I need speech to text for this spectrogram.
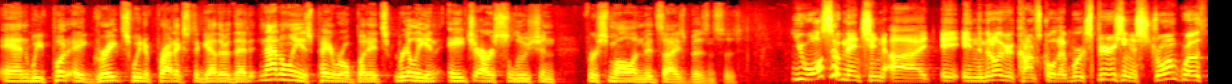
And we've put a great suite of products together that not only is payroll, but it's really an HR solution for small and mid sized businesses. You also mentioned uh, in the middle of your conference call that we're experiencing a strong growth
